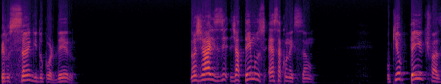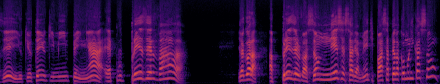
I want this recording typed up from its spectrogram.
pelo sangue do Cordeiro. Nós já, já temos essa conexão. O que eu tenho que fazer e o que eu tenho que me empenhar é por preservá-la. E agora, a preservação necessariamente passa pela comunicação.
